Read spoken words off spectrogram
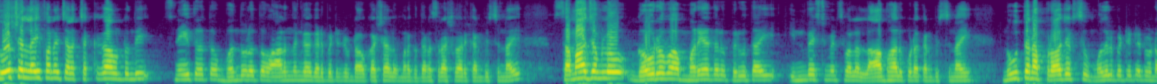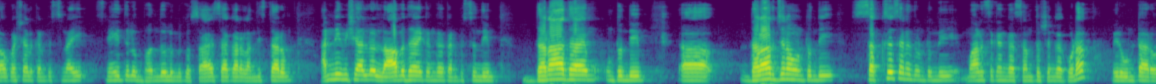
సోషల్ లైఫ్ అనేది చాలా చక్కగా ఉంటుంది. స్నేహితులతో బంధువులతో ఆనందంగా గడిపేటటువంటి అవకాశాలు మనకు ధనుసు రాశి వారికి కనిపిస్తున్నాయి. సమాజంలో గౌరవ మర్యాదలు పెరుగుతాయి. ఇన్వెస్ట్మెంట్స్ వల్ల లాభాలు కూడా కనిపిస్తున్నాయి. నూతన ప్రాజెక్ట్స్ మొదలుపెట్టేటటువంటి అవకాశాలు కనిపిస్తున్నాయి. స్నేహితులు బంధువులు మీకు సహాయ సహకారాలు అందిస్తారు. అన్ని విషయాల్లో లాభదాయకంగా కనిపిస్తుంది. ధనాదాయం ఉంటుంది. ధనార్జన ఉంటుంది. సక్సెస్ అనేది ఉంటుంది. మానసికంగా సంతోషంగా కూడా మీరు ఉంటారు.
